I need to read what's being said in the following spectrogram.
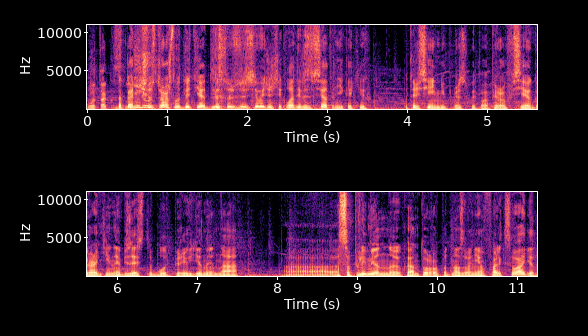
вот так Так а ничего случилось? страшного для, тех, для сегодняшних владельцев Сиата никаких потрясений не происходит. Во-первых, все гарантийные обязательства будут переведены на а, соплеменную контору под названием Volkswagen.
